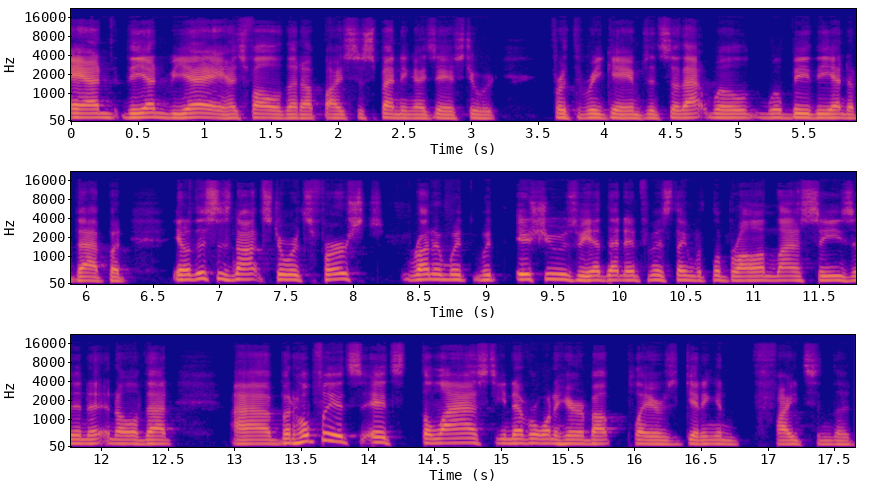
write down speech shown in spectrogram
And the NBA has followed that up by suspending Isaiah Stewart for three games, and so that will will be the end of that. But you know, this is not Stewart's first running with with issues. We had that infamous thing with LeBron last season and all of that. Uh, but hopefully, it's it's the last. You never want to hear about players getting in fights in the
